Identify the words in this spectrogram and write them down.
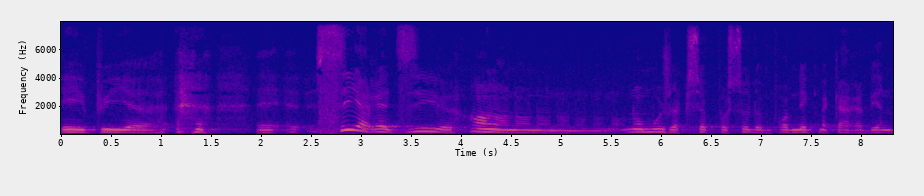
Et puis, euh, Euh, si aurait dit euh, Oh non, non, non, non, non, non, non, non moi, j'accepte pas ça de me promener avec ma carabine,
